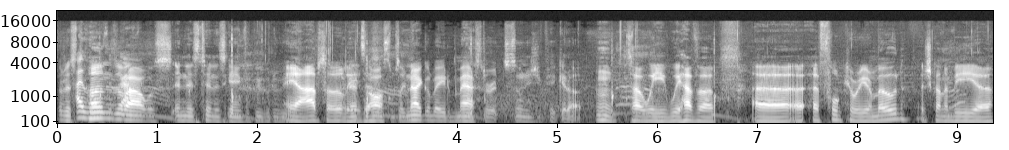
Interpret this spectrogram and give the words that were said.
so there's I tons of hours in this tennis game for people to be. Yeah, absolutely. That's awesome. So you're not going to be able to master it as soon as you pick it up. Mm. So we we have a a full career mode, It's going to be uh,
